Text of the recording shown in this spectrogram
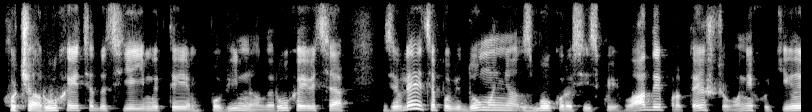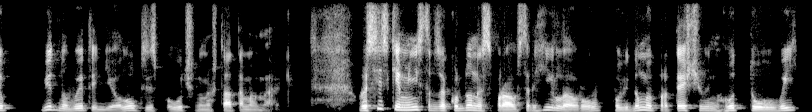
хоча рухаються до цієї мети повільно, але рухаються. З'являється повідомлення з боку російської влади про те, що вони хотіли б відновити діалог зі Сполученими Штатами Америки. Російський міністр закордонних справ Сергій Лавров повідомив про те, що він готовий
